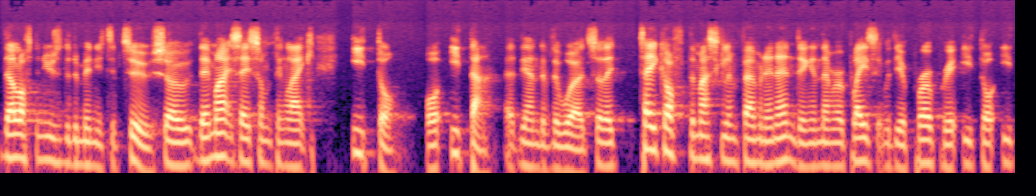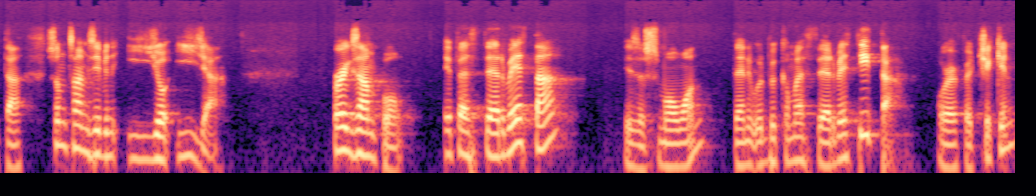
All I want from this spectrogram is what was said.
they'll often use the diminutive too. So they might say something like ito or ita at the end of the word. So they take off the masculine feminine ending and then replace it with the appropriate ito, ita, sometimes even iyo, iya. For example, if a cerveza is a small one, then it would become a cervecita. Or if a chicken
